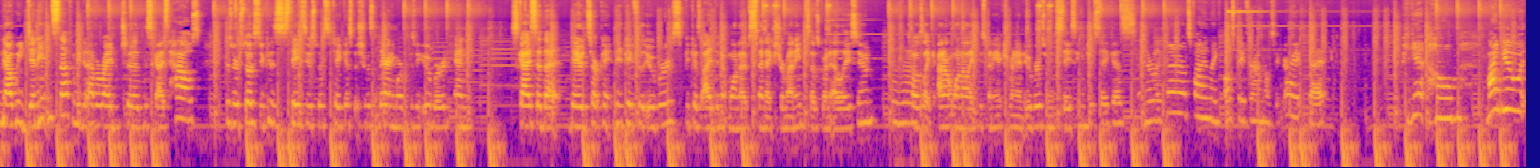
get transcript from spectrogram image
now we didn't and stuff, and we didn't have a ride to this guy's house because we were supposed to. Because Stacy was supposed to take us, but she wasn't there anymore because we Ubered. And Sky said that they would start paying, they pay for the Ubers because I didn't want to spend extra money because I was going to LA soon. Mhm. So I was like, I don't want to like be spending extra money on Ubers when Stacy can just take us. And they were like, no, no, it's fine. Like, I'll pay for him. I was like, all right, but we get home. Mind you,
